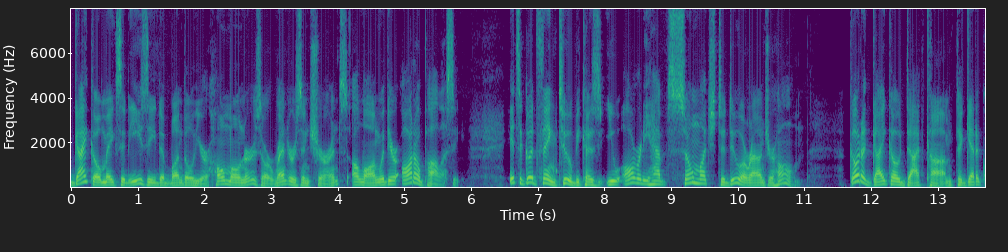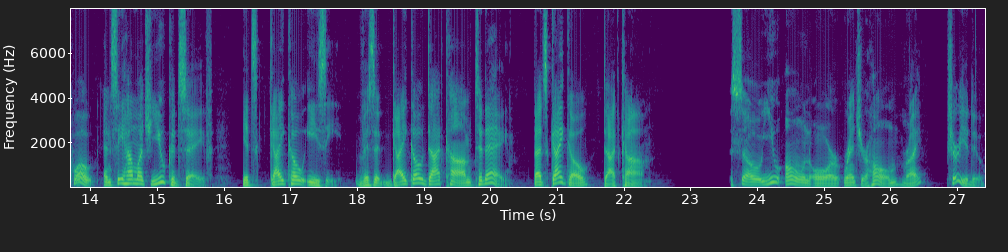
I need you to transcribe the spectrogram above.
Geico makes it easy to bundle your homeowner's or renter's insurance along with your auto policy. It's a good thing, too, because you already have so much to do around your home. Go to geico.com to get a quote and see how much you could save. It's Geico Easy. Visit geico.com today. That's geico.com. So you own or rent your home, right? Sure you do.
